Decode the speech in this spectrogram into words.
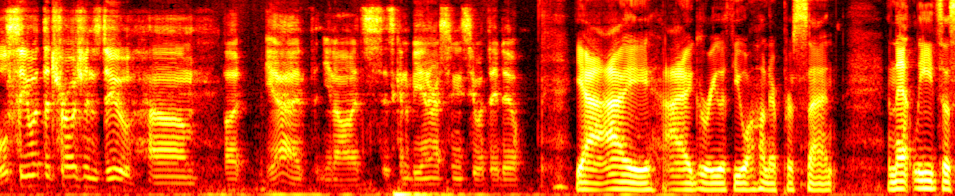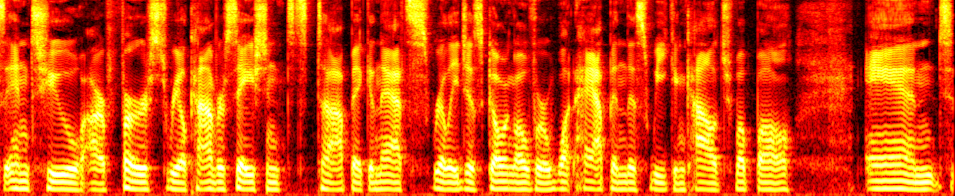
we'll see what the Trojans do. Um, but yeah, you know, it's it's going to be interesting to see what they do. Yeah, I I agree with you 100%. And that leads us into our first real conversation topic, and that's really just going over what happened this week in college football and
